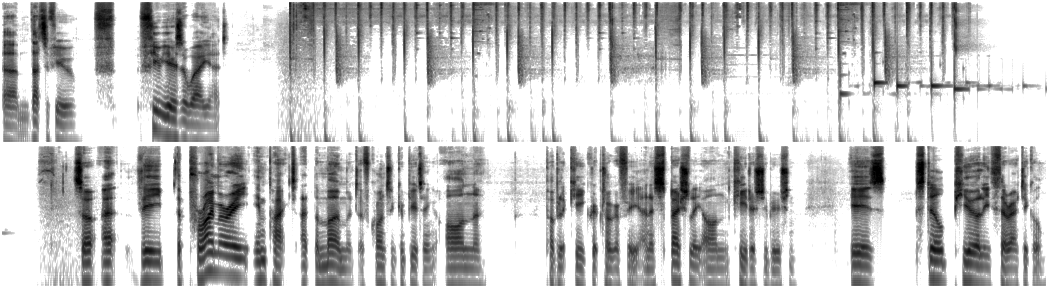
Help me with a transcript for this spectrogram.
um, that's a few few years away yet. So uh, the the primary impact at the moment of quantum computing on public key cryptography and especially on key distribution is still purely theoretical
